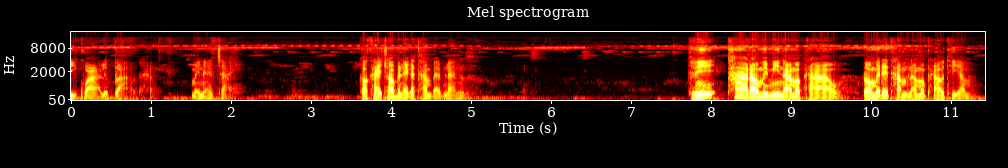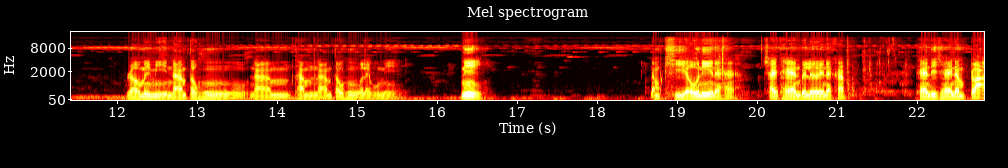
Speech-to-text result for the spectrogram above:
ดีกว่าหรือเปล่านะครับ ไม่แน่ใจ ก็ใครชอบแบบไหนก็ทำแบบนั้น ทีนี้ถ้าเราไม่มีน้ำมะพร้าว เราไม่ได้ทำน้ำมะพร้าวเทียม เราไม่มีน้ำเต้าหู้ น้ำทำน้ำเต้าหู้อะไรพวกนี้ นี่ น้ำเขียวนี่นะฮะใช้แทนไปเลยนะครับ แทนที่ใช้น้ำเปล่า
